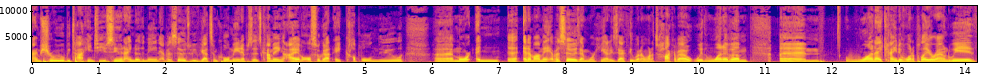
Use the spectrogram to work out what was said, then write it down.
I'm sure we will be talking to you soon. I know the main episodes. We've got some cool main episodes coming. I have also got a couple new, uh, more en- edamame episodes. I'm working out exactly what I want to talk about with one of them. Um, um, one I kind of want to play around with,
